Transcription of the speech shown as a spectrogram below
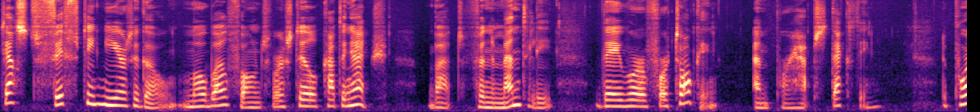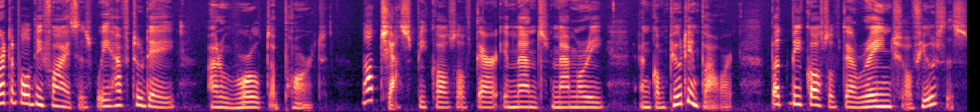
Just 15 years ago, mobile phones were still cutting edge, but fundamentally they were for talking and perhaps texting. The portable devices we have today are a world apart, not just because of their immense memory and computing power, but because of their range of uses.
